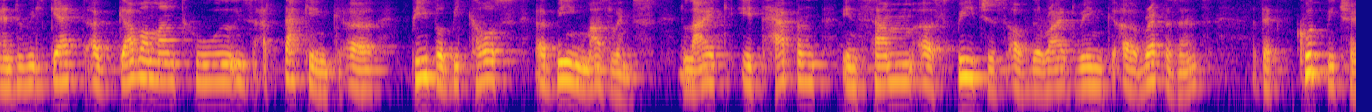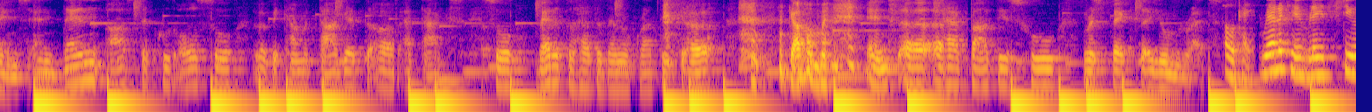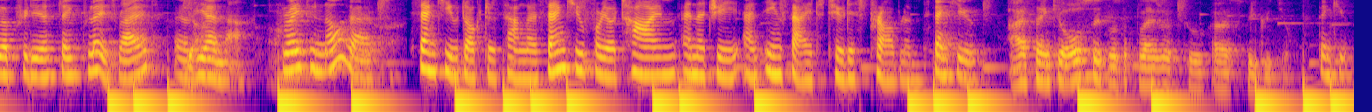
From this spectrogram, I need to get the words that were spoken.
and we will get a government who is attacking uh, people because uh, being Muslims, like it happened in some uh, speeches of the right wing uh, represents, that could be changed, and then us that could also uh, become a target of attacks. So better to have a democratic uh, government and have parties who respect human rights. Okay, relatively, it's still a pretty safe place, right? Yeah. Vienna. Great to know that. Thank you, Dr. Zhang. Thank you for your time, energy, and insight to this problem. Thank you. I thank you also. It was a pleasure to uh, speak with you. Thank you.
